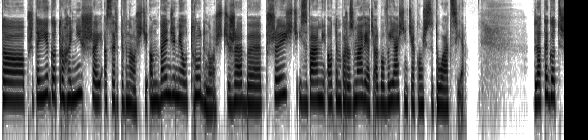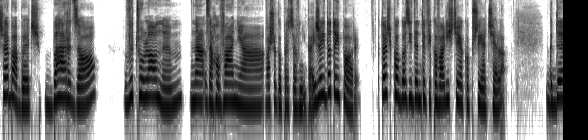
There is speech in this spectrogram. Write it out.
to przy tej jego trochę niższej asertywności on będzie miał trudność, żeby przyjść i z Wami o tym porozmawiać albo wyjaśnić jakąś sytuację. Dlatego trzeba być bardzo wyczulonym na zachowania waszego pracownika. Jeżeli do tej pory ktoś, kogo zidentyfikowaliście jako przyjaciela, gdy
